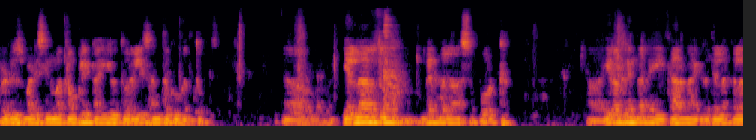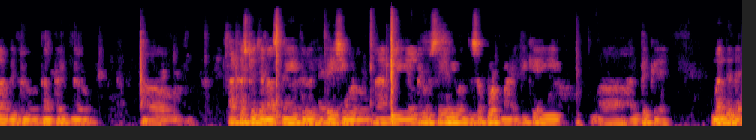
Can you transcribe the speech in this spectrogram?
ಪ್ರೊಡ್ಯೂಸ್ ಮಾಡಿ ಸಿನಿಮಾ ಕಂಪ್ಲೀಟ್ ಆಗಿ ಇವತ್ತು ರಿಲೀಸ್ ಹಂತಕ್ಕೂ ಬಂತು. ಎಲ್ಲರದ್ದು ಎಲ್ಲರದು ಬೆಂಬಲ ಸಪೋರ್ಟ್ ಇರೋದ್ರಿಂದನೇ ಈ ಕಾರಣ ಆಗಿರೋದು. ಎಲ್ಲ ಕಲಾವಿದರು, ತಂತ್ರಜ್ಞರು ಸಾಕಷ್ಟು ಜನ ಸ್ನೇಹಿತರು, ಹಿತೈಷಿಗಳು ಫ್ಯಾಮಿಲಿ ಎಲ್ಲರೂ ಸೇರಿ ಒಂದು ಸಪೋರ್ಟ್ ಮಾಡೋದಕ್ಕೆ ಈ ಹಂತಕ್ಕೆ ಬಂದಿದೆ.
